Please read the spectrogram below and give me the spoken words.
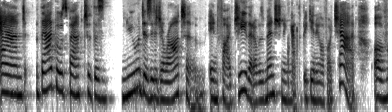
And that goes back to this new desideratum in 5G that I was mentioning at the beginning of our chat of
